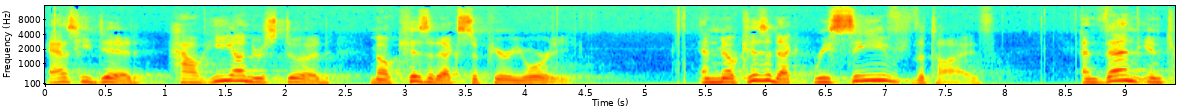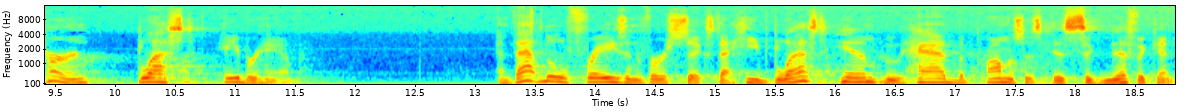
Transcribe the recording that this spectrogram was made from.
as he did, how he understood Melchizedek's superiority. And Melchizedek received the tithe and then, in turn, blessed Abraham. And that little phrase in verse 6, that he blessed him who had the promises, is significant.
